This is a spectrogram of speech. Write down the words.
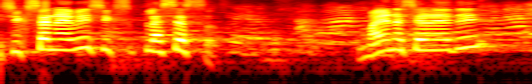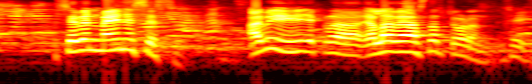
ఈ సిక్స్ అనేవి సిక్స్ ప్లస్ఎస్ మైనస్ అనేది సెవెన్ మైనసెస్ అవి ఇక్కడ ఎలా వేస్తారు చూడండి. చెయ్యి.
